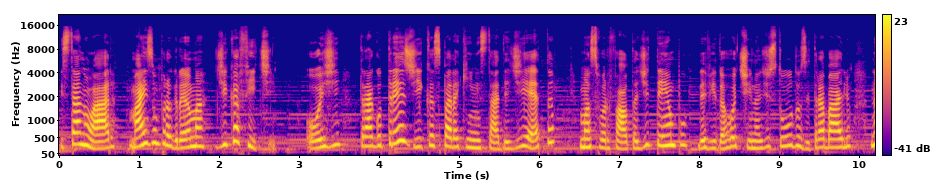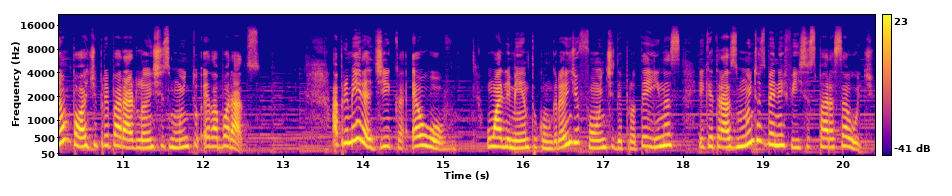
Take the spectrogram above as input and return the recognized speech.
Está no ar mais um programa Dica Fit. Hoje trago três dicas para quem está de dieta, mas por falta de tempo, devido à rotina de estudos e trabalho, não pode preparar lanches muito elaborados. A primeira dica é o ovo, um alimento com grande fonte de proteínas e que traz muitos benefícios para a saúde.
